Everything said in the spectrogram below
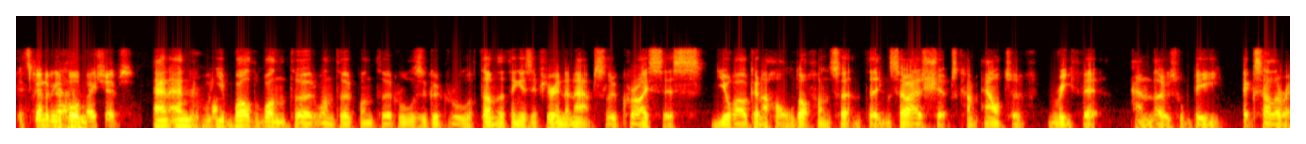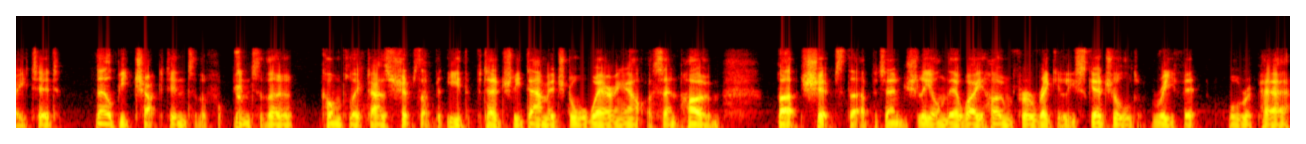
It's going to be Um, forward based ships. And and while the one third, one third, one third rule is a good rule of thumb, the thing is, if you're in an absolute crisis, you are going to hold off on certain things. So as ships come out of refit, and those will be accelerated, they'll be chucked into the into the conflict as ships that are either potentially damaged or wearing out are sent home. But ships that are potentially on their way home for a regularly scheduled refit or repair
